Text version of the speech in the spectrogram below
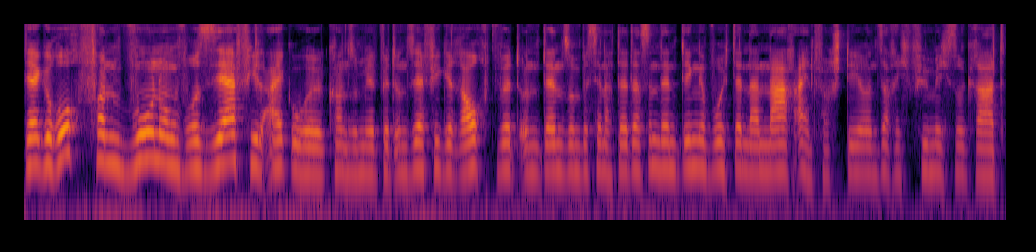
der Geruch von Wohnungen, wo sehr viel Alkohol konsumiert wird und sehr viel geraucht wird und dann so ein bisschen nach der, das sind dann Dinge, wo ich dann danach einfach stehe und sage, ich fühle mich so gerade,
